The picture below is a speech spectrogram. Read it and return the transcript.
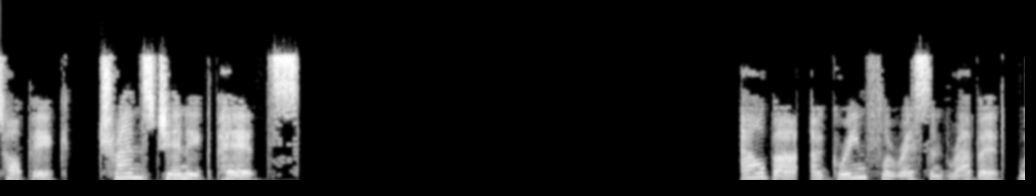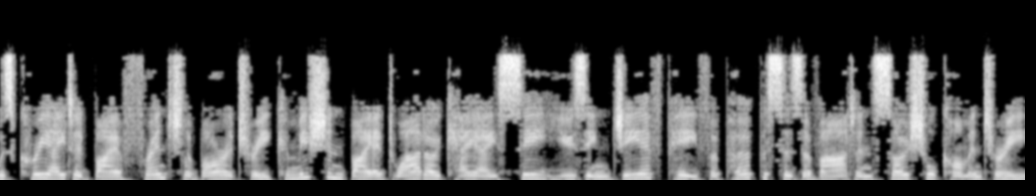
Topic: Transgenic pets. Alba, a green fluorescent rabbit, was created by a French laboratory commissioned by Eduardo Kac using GFP for purposes of art and social commentary.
